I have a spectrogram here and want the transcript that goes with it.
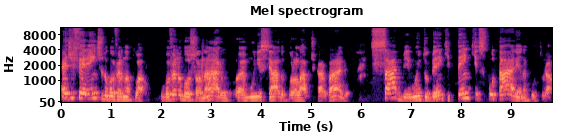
É diferente do governo atual. O governo Bolsonaro, é, municiado por Olavo de Carvalho, sabe muito bem que tem que disputar a arena cultural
